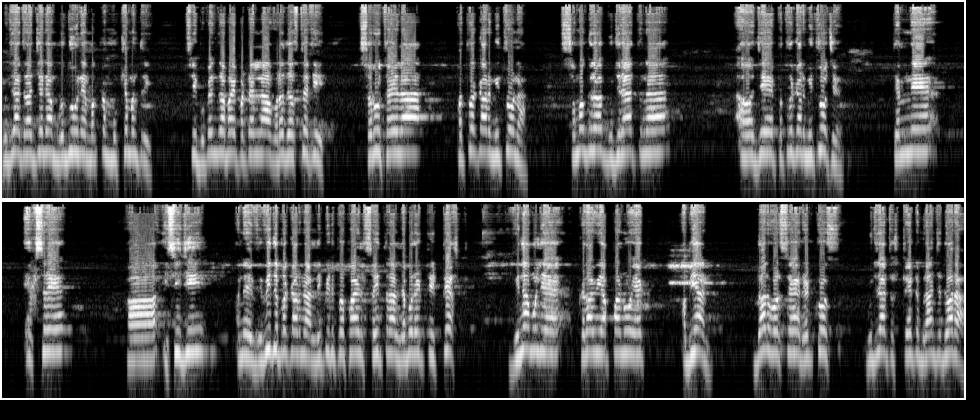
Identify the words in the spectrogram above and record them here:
ગુજરાત રાજ્યના મૃદુ અને મક્કમ મુખ્યમંત્રી શ્રી ભૂપેન્દ્રભાઈ પટેલના વરદ હસ્તેથી શરૂ થયેલા પત્રકાર મિત્રોના સમગ્ર ગુજરાતના જે પત્રકાર મિત્રો છે, તેમને એક્સરે ઇસીજી અને વિવિધ પ્રકારના લિપિડ પ્રોફાઇલ સહિતના લેબોરેટરી ટેસ્ટ વિનામૂલ્યે કરાવી આપવાનું એક અભિયાન દર વર્ષે રેડક્રોસ ગુજરાત સ્ટેટ બ્રાન્ચ દ્વારા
